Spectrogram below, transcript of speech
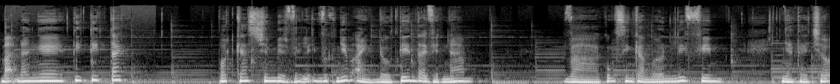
Bạn đang nghe Tít Tít Tách, podcast chuyên biệt về lĩnh vực nhiếp ảnh đầu tiên tại Việt Nam. Và cũng xin cảm ơn Leaf Film, nhà tài trợ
